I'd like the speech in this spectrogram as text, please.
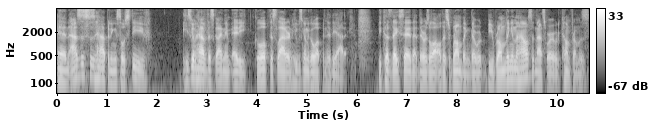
And as this is happening, so Steve, he's going to have this guy named Eddie go up this ladder and he was going to go up into the attic because they said that there was a lot of this rumbling. There would be rumbling in the house and that's where it would come from. It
